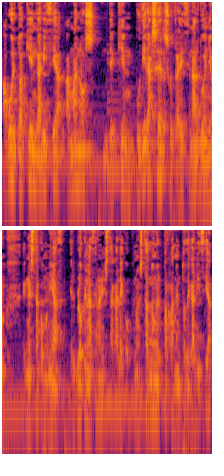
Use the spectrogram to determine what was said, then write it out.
ha vuelto aquí en Galicia a manos de quien pudiera ser su tradicional dueño en esta comunidad, el Bloque Nacionalista Galego, que no estando en el Parlamento de Galicia,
